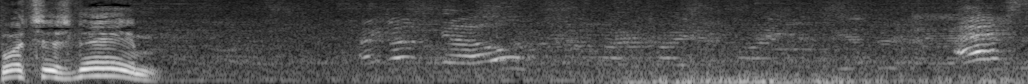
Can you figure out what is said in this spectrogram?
What's his name? I don't know. Ask.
